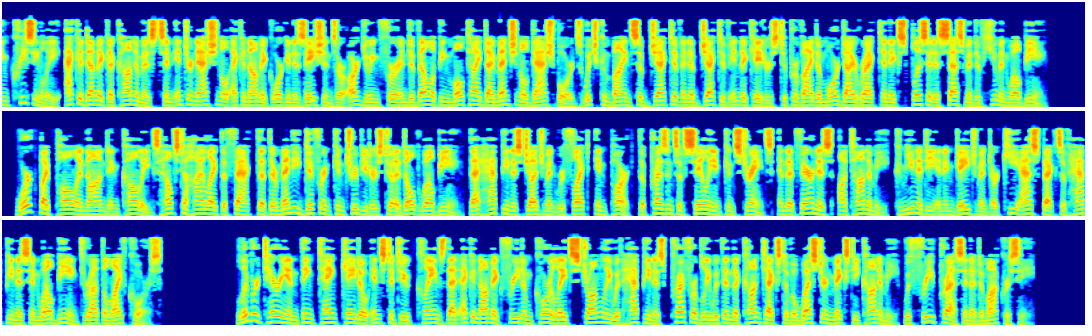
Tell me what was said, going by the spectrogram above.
Increasingly, academic economists and international economic organizations are arguing for and developing multi-dimensional dashboards which combine subjective and objective indicators to provide a more direct and explicit assessment of human well-being. Work by Paul Anand and colleagues helps to highlight the fact that there are many different contributors to adult well-being, that happiness judgment reflect, in part, the presence of salient constraints, and that fairness, autonomy, community and engagement are key aspects of happiness and well-being throughout the life course. Libertarian think tank Cato Institute claims that economic freedom correlates strongly with happiness preferably within the context of a Western mixed economy, with free press and a democracy.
